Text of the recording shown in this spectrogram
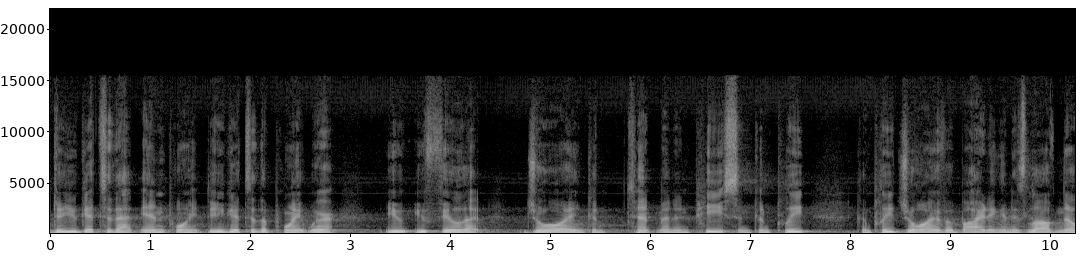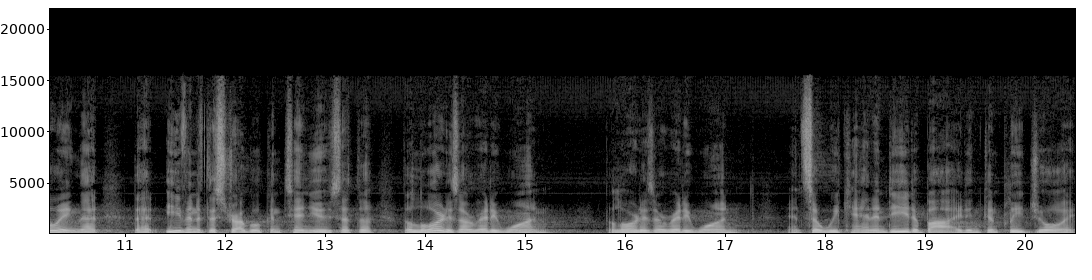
do you get to that end point? Do you get to the point where you, you feel that joy and contentment and peace and complete, complete joy of abiding in His love, knowing that, that even if the struggle continues, that the, the Lord is already won. The Lord is already won. And so we can indeed abide in complete joy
